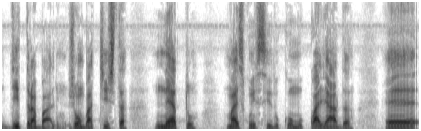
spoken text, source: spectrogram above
de trabalho. João Batista Neto, mais conhecido como Coalhada, é,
